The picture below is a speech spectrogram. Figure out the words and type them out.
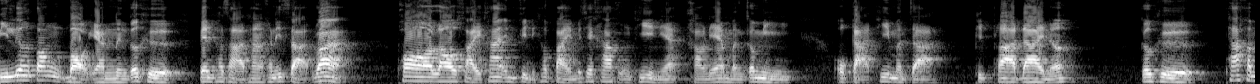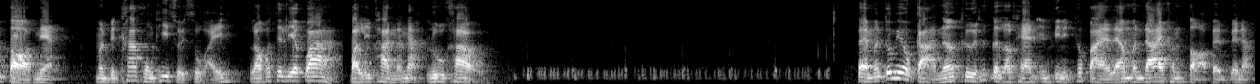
มีเรื่องต้องบอกอีกอันหนึ่งก็คือ เป็นภาษาทางคณิตศาสตร์ว่า พอเราใส่ค่า infinity เข้าไปไม่ใช่ค่าคงที่เนี้ยคราวนี้มันก็มีโอกาสที่มันจะผิดพลาดได้เนอะก็คือถ้าคำตอบเนี่ยมันเป็นค่าคงที่สวยๆ เราก็จะเรียกว่าปริพันธ์นั้นอะรูเข้า แต่มันก็มีโอกาสเนอะคือถ้าเกิดเราแทน infinite เข้าไปแล้วมันได้คำตอบเป็นเป็นแบบ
